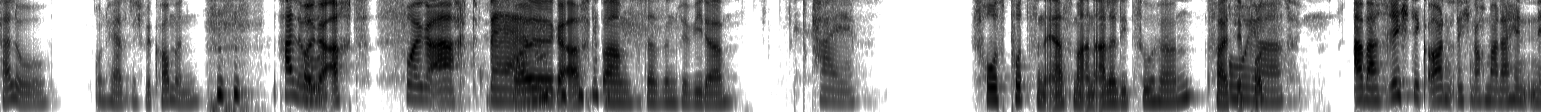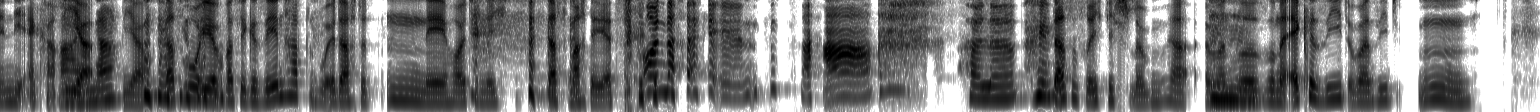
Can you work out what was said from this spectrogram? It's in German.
Hallo und herzlich willkommen. Hallo. Folge 8. Folge 8. Bam. Folge 8, bam, da sind wir wieder. Hi. Frohes Putzen erstmal an alle, die zuhören, falls Oh ihr ja. putzt. Aber richtig ordentlich nochmal da hinten in die Ecke rein, ja, ne? ja. Das, wo ihr, was ihr gesehen habt und wo ihr dachtet, "Mm, nee, heute nicht, das macht ihr jetzt. Oh nein. Hölle. Das ist richtig schlimm, ja. Wenn man Mhm. so, so eine Ecke sieht und man sieht, mm,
